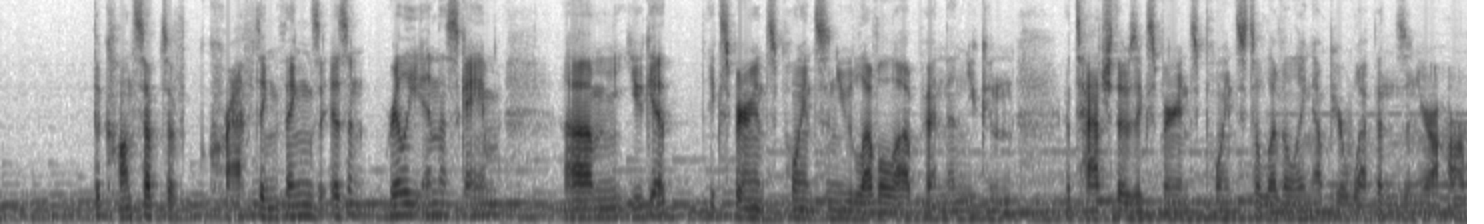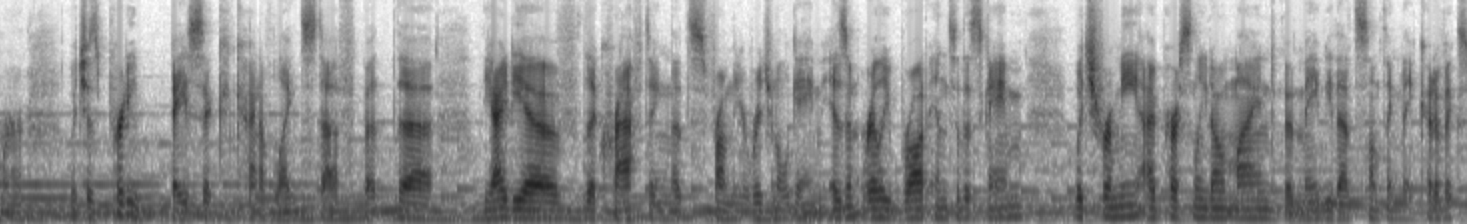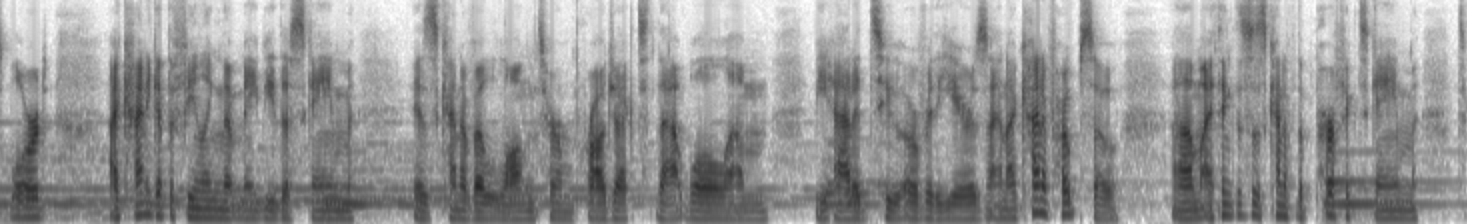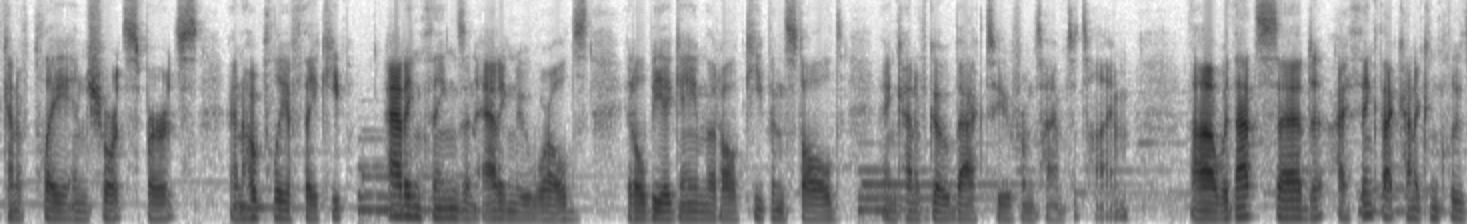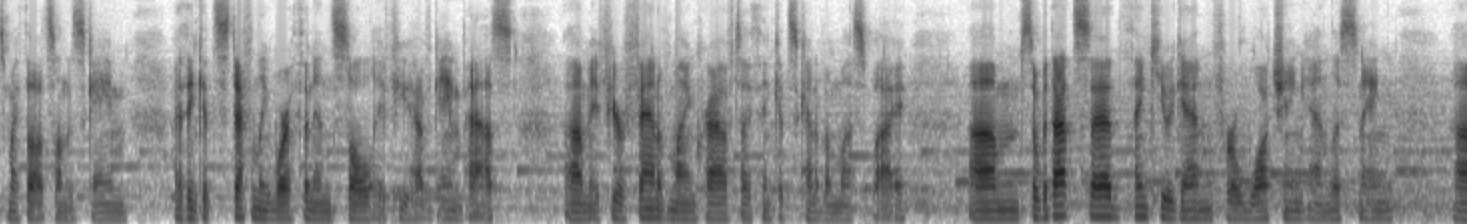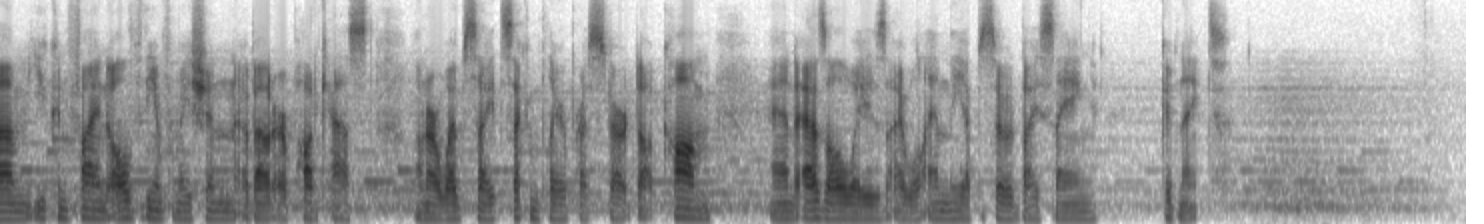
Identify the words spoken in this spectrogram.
the concept of crafting things isn't really in this game. Um, you get experience points and you level up, and then you can attach those experience points to leveling up your weapons and your armor, which is pretty basic kind of light stuff. But the the idea of the crafting that's from the original game isn't really brought into this game, which for me, I personally don't mind, but maybe that's something they could have explored. I kind of get the feeling that maybe this game is kind of a long term project that will um, be added to over the years, and I kind of hope so. Um, I think this is kind of the perfect game to kind of play in short spurts, and hopefully, if they keep adding things and adding new worlds, it'll be a game that I'll keep installed and kind of go back to from time to time. Uh, with that said, I think that kind of concludes my thoughts on this game. I think it's definitely worth an install if you have Game Pass. Um, if you're a fan of Minecraft, I think it's kind of a must buy. Um, so, with that said, thank you again for watching and listening. Um, you can find all of the information about our podcast on our website, secondplayerpressstart.com. And as always, I will end the episode by saying good night.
